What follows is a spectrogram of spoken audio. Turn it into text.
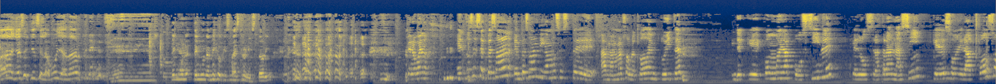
Ah, ya sé quién se la voy a dar. Tengo, una- tengo un amigo que es maestro en historia. Pero bueno, entonces empezaron, empezaron, digamos, este, a mamar, sobre todo en Twitter, de que cómo era posible que los trataran así, que eso era acoso.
